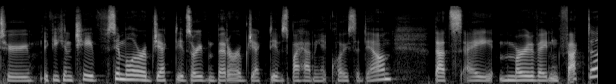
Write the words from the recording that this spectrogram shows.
to if you can achieve similar objectives or even better objectives by having it closer down. That's a motivating factor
